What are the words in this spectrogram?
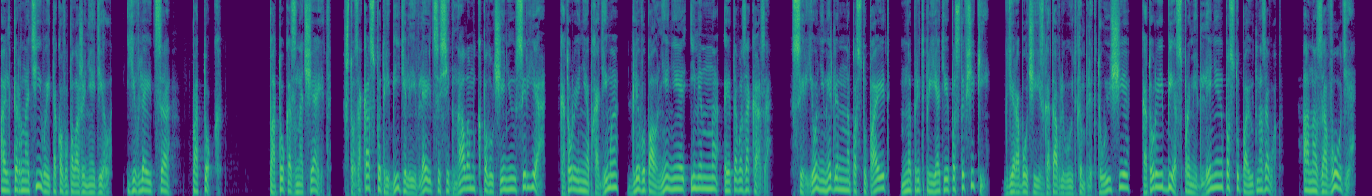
Альтернативой такого положения дел является поток. Поток означает, что заказ потребителя является сигналом к получению сырья, которое необходимо для выполнения именно этого заказа. Сырье немедленно поступает на предприятия-поставщики, где рабочие изготавливают комплектующие, которые без промедления поступают на завод. А на заводе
